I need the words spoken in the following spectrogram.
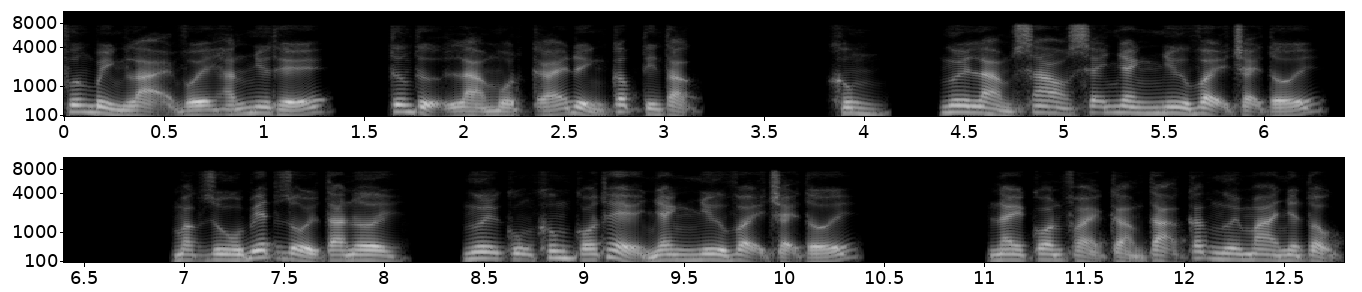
Phương Bình lại với hắn như thế, tương tự là một cái đỉnh cấp tin tặc. Không, ngươi làm sao sẽ nhanh như vậy chạy tới? Mặc dù biết rồi ta nơi, ngươi cũng không có thể nhanh như vậy chạy tới. Nay còn phải cảm tạ các ngươi ma nhân tộc.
